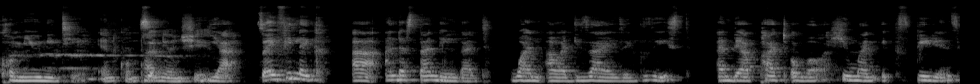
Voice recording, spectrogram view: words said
community. and companionship Yeah. So I feel like uh, understanding that one, our desires exist and they are part of our human experience.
